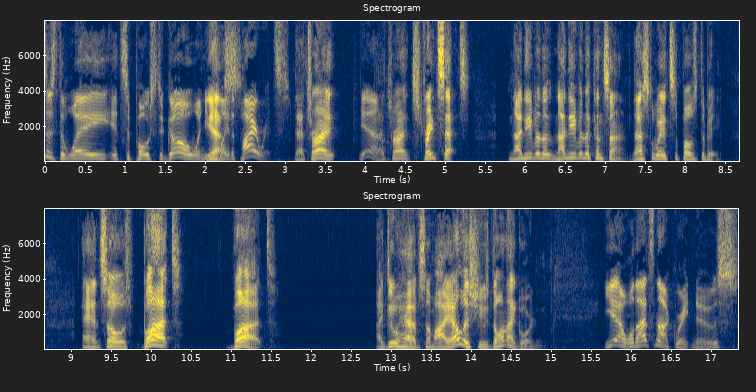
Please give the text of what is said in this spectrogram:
is the way it's supposed to go when you Yes. play the Pirates. That's right. Yeah. That's right. Straight sets. Not even a, not even a concern. That's the way it's supposed to be. And so, but, but, I do have some IL issues, don't I, Gordon? Yeah, well, that's not great news.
